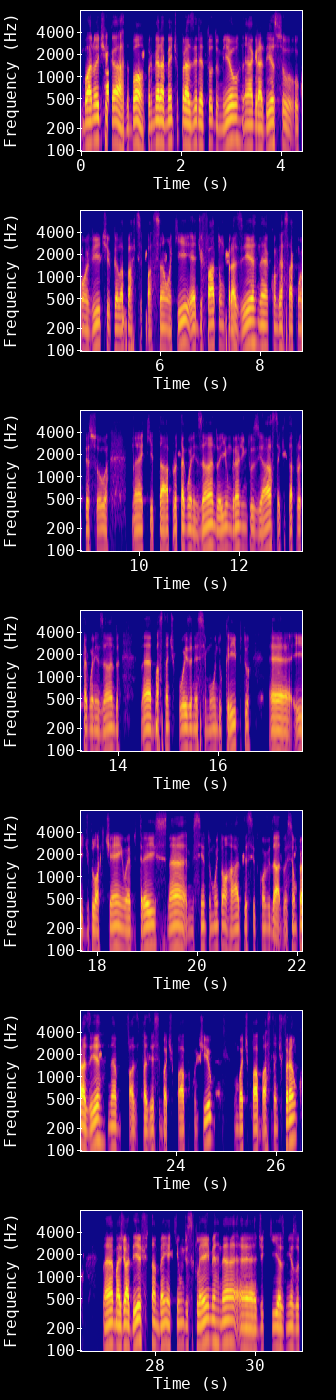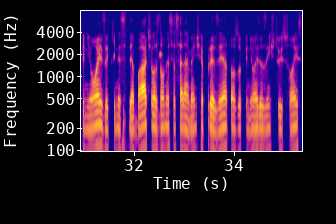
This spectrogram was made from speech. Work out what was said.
Boa noite, Ricardo. Bom, primeiramente o prazer é todo meu, né? Agradeço o convite pela participação aqui. É de fato um prazer, né, conversar com uma pessoa, né, que está protagonizando aí um grande entusiasta que está protagonizando, né, bastante coisa nesse mundo cripto é, e de blockchain, Web3, né? Me sinto muito honrado de ter sido convidado. Vai ser um prazer, né, faz, fazer esse bate-papo contigo, um bate-papo bastante franco, né? Mas já deixo também aqui um disclaimer, né, é, de que as minhas opiniões aqui nesse debate, elas não necessariamente representam as opiniões das instituições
